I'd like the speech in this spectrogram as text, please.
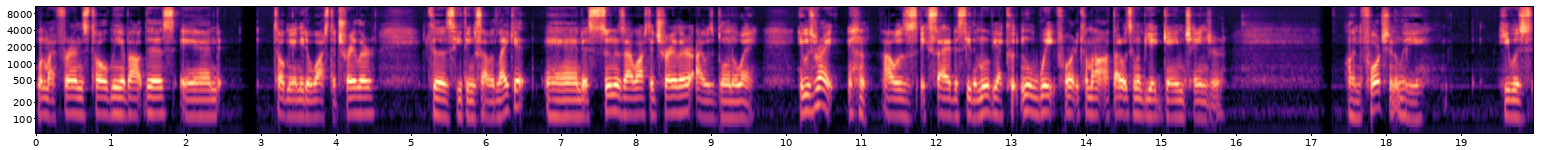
One of my friends told me about this and told me I need to watch the trailer because he thinks I would like it. And as soon as I watched the trailer, I was blown away. He was right. I was excited to see the movie. I couldn't wait for it to come out. I thought it was going to be a game changer. Unfortunately, he was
